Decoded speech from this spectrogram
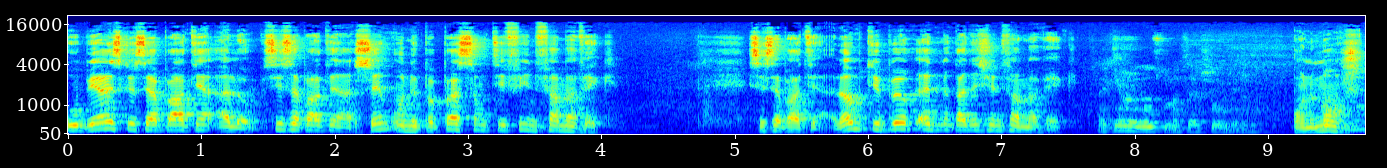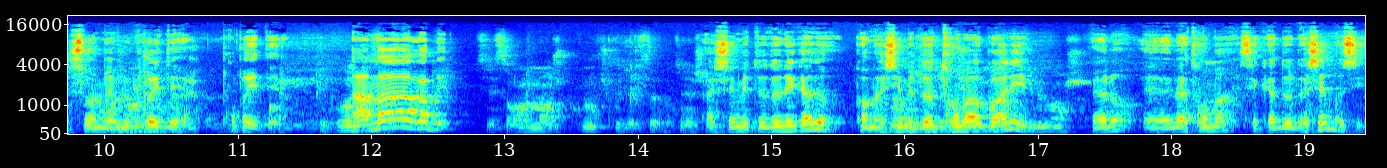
Ou bien est-ce que ça appartient à l'homme? Si ça appartient à Hachem, on ne peut pas sanctifier une femme avec. Si ça appartient à l'homme, tu peux être Mekadesh une femme avec. On le mange soi-même, le propriétaire. propriétaire. Amar Rabbi. on le mange, comment tu peux dire que ça appartient à Hachem Hachem te donne des cadeaux. Comme Hachem donne trauma au Kohanim. Alors, euh, la trauma, c'est cadeau d'Hachem aussi.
